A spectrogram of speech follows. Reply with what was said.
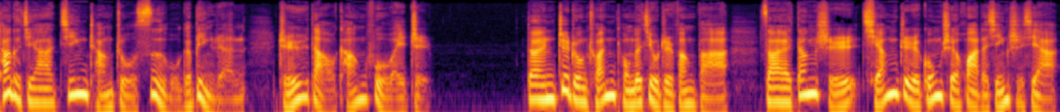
她的家经常住四五个病人，直到康复为止。但这种传统的救治方法，在当时强制公社化的形势下，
